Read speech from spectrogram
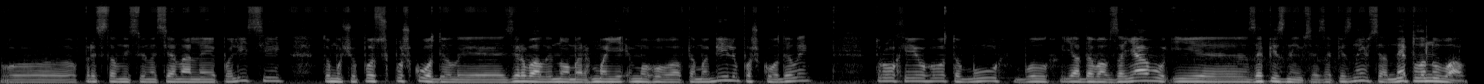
в представництві національної поліції, тому що пошкодили, зірвали номер мого автомобілю, пошкодили трохи його, тому був, я давав заяву і е, запізнився. Запізнився, не планував.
